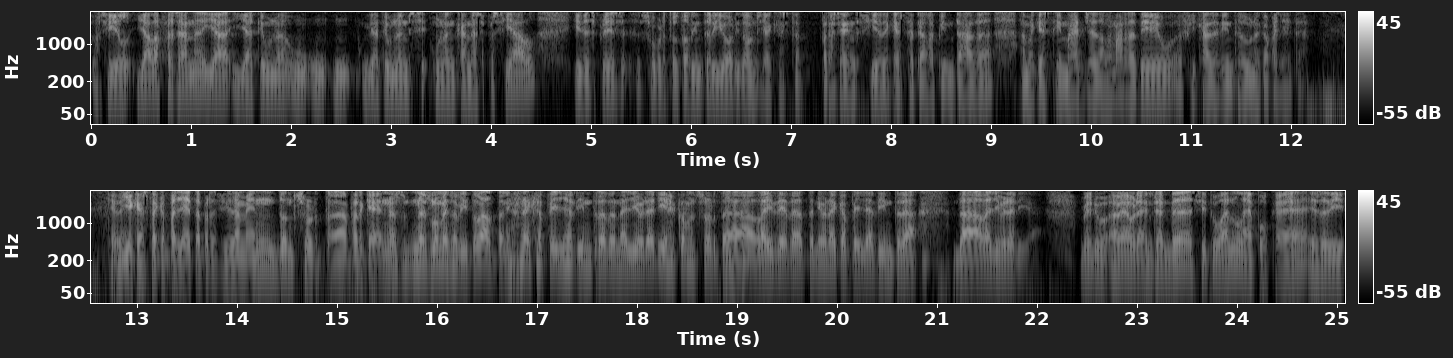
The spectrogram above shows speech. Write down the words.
o sigui, ja la façana ja, ja té, una, un, un, ja té un, un encant especial i després, sobretot a l'interior, doncs, hi ha aquesta presència d'aquesta tela pintada amb aquesta imatge de la Mare de Déu ficada dintre d'una capelleta. I aquesta capelleta, precisament, d'on surt? Perquè no és, no és el més habitual tenir una capella dintre d'una llibreria com surt uh, la idea de tenir una capella dins dintre de la llibreria? Bueno, a veure, ens hem de situar en l'època, eh? És a dir,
